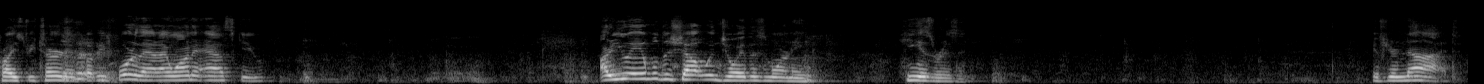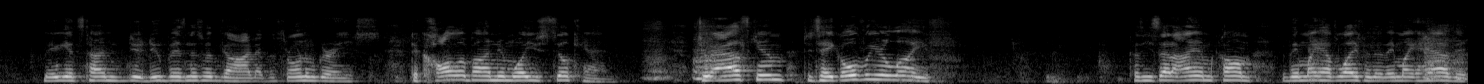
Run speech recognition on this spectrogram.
Christ Returned. But before that, I want to ask you Are you able to shout with joy this morning? He is risen. If you're not, maybe it's time to do business with God at the throne of grace, to call upon Him while you still can, to ask Him to take over your life. Because He said, I am come that they might have life and that they might have it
